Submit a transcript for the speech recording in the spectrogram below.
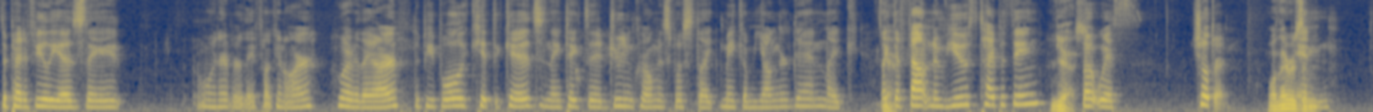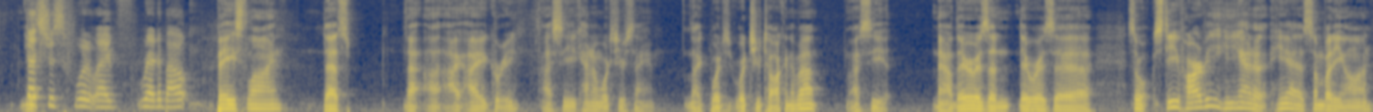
The pedophilias, they, whatever they fucking are, whoever they are, the people hit the kids and they take the adrenochrome. It's supposed to like make them young again, like like Yeah. the fountain of youth type of thing, Yes. but with children. well, there was a and that's just what I've read about. baseline. That's that. I, I I agree. I see kind of what you're saying. Like what what you're talking about. I see it. Now there was a there was a so Steve Harvey. He had a he had somebody on.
